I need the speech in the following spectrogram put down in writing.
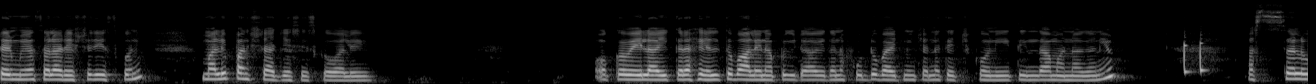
టెన్ మినిట్స్ అలా రెస్ట్ తీసుకొని మళ్ళీ పని స్టార్ట్ చేసేసుకోవాలి. ఒకవేళ ఇక్కడ హెల్త్ బాగాలేనప్పుడు ఇట ఏదైనా ఫుడ్ బయట నుంచి అన్నా తెచ్చుకొని తిందామన్నా కానీ అస్సలు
